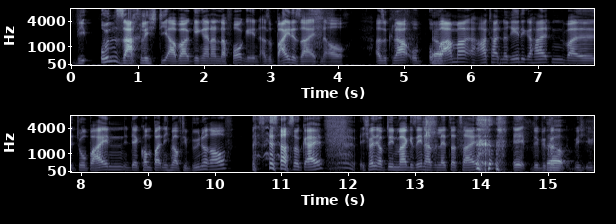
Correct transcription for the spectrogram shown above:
wie unsachlich die aber gegeneinander vorgehen. Also beide Seiten auch. Also klar, O- Ja. Obama hat halt eine Rede gehalten, weil Joe Biden, der kommt bald nicht mehr auf die Bühne rauf. Das ist auch so geil. Ich weiß nicht, ob du ihn mal gesehen hast in letzter Zeit. Ey, können, Ja. ich, ich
